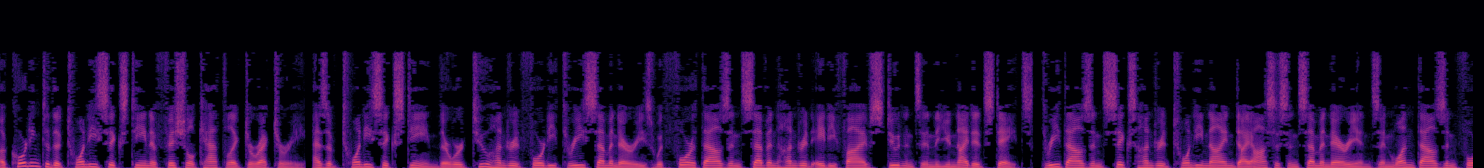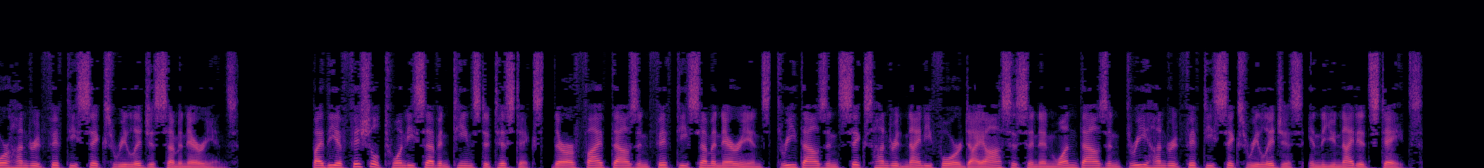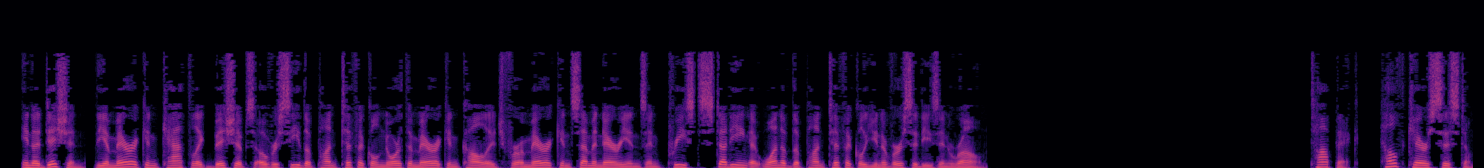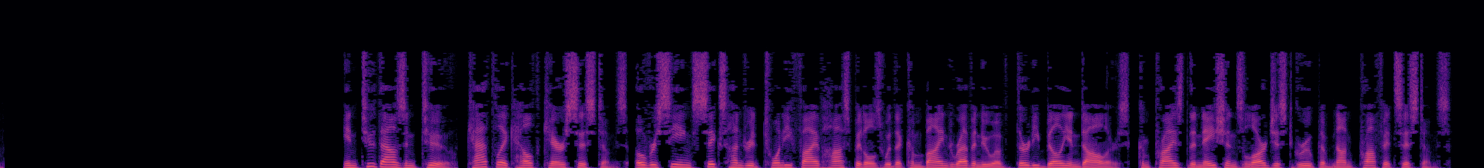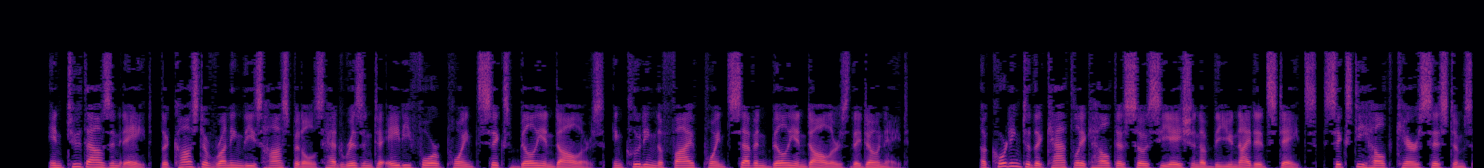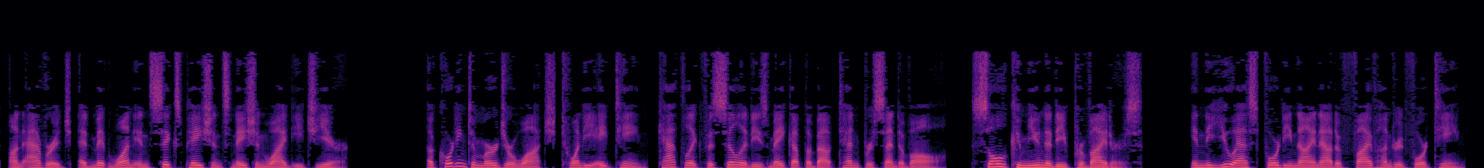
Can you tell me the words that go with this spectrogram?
According to the 2016 official Catholic Directory, as of 2016 there were 243 seminaries with 4,785 students in the United States, 3,629 diocesan seminarians and 1,456 religious seminarians. By the official 2017 statistics, there are 5,050 seminarians 3,694 diocesan and 1,356 religious in the United States. In addition, the American Catholic bishops oversee the Pontifical North American College for American seminarians and priests studying at one of the pontifical universities in Rome. Healthcare system In 2002, Catholic Health Care Systems, overseeing 625 hospitals with a combined revenue of $30 billion, comprised the nation's largest group of nonprofit systems. In 2008, the cost of running these hospitals had risen to $84.6 billion, including the $5.7 billion they donate. According to the Catholic Health Association of the United States, 60 health care systems, on average, admit one in six patients nationwide each year. According to Merger Watch 2018, Catholic facilities make up about 10% of all sole community providers in the U.S. 49 out of 514.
